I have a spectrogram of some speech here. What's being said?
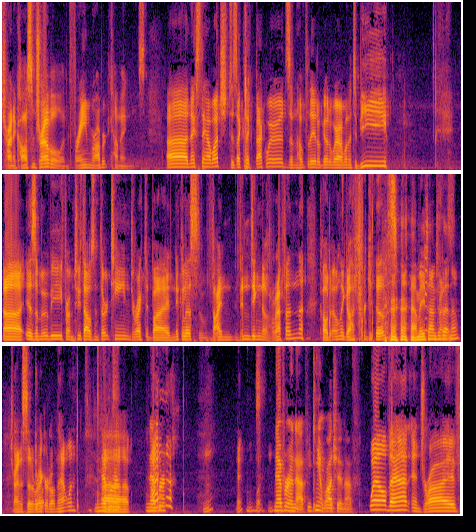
trying to cause some trouble and frame Robert Cummings. Uh, next thing I watched is I click backwards and hopefully it'll go to where I want it to be. Uh, is a movie from 2013 directed by Nicolas Vin- Winding Refn called Only God Forgives. How many times is that to, now? trying to set a record on that one. Never, Uh, never. Hmm? Yeah, what? never enough. You can't watch it enough. Well, that and Drive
